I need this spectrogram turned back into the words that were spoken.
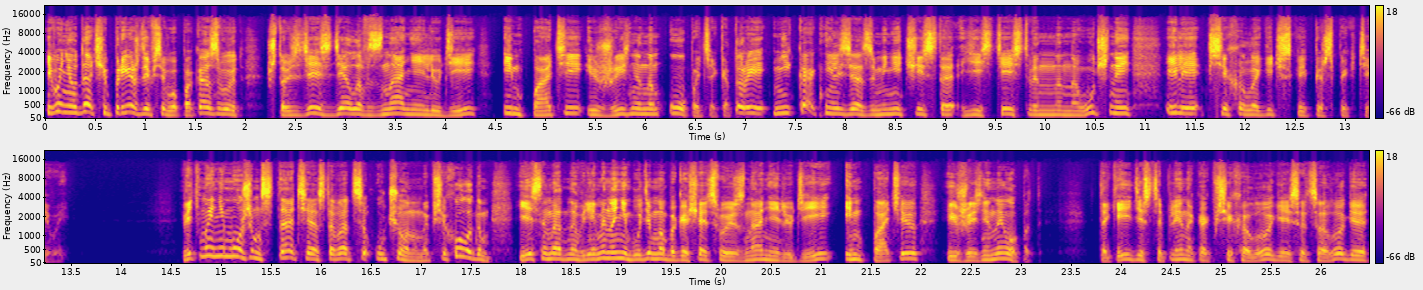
его неудачи прежде всего показывают, что здесь дело в знании людей, эмпатии и жизненном опыте, которые никак нельзя заменить чисто естественно-научной или психологической перспективой. Ведь мы не можем стать и оставаться ученым и психологом, если мы одновременно не будем обогащать свое знание людей, эмпатию и жизненный опыт. Такие дисциплины, как психология и социология,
